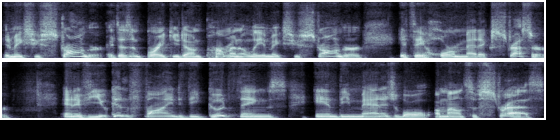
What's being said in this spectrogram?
It makes you stronger. It doesn't break you down permanently, it makes you stronger. It's a hormetic stressor. And if you can find the good things in the manageable amounts of stress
